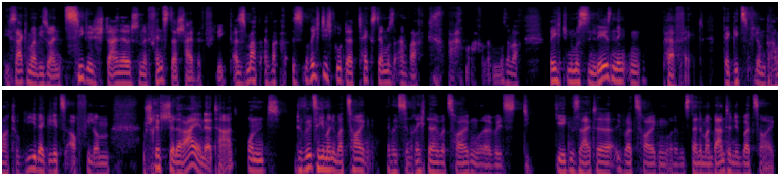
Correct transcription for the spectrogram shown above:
ich sage immer, wie so ein Ziegelstein, der durch so eine Fensterscheibe fliegt. Also es macht einfach, es ist ein richtig guter Text, der muss einfach Krach machen. Der muss einfach richtig, du musst den lesen, denken, perfekt. Da geht es viel um Dramaturgie, da geht es auch viel um, um Schriftstellerei in der Tat. Und du willst ja jemanden überzeugen. Du willst den Richter überzeugen oder willst die Gegenseite überzeugen oder willst deine Mandantin überzeugen.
